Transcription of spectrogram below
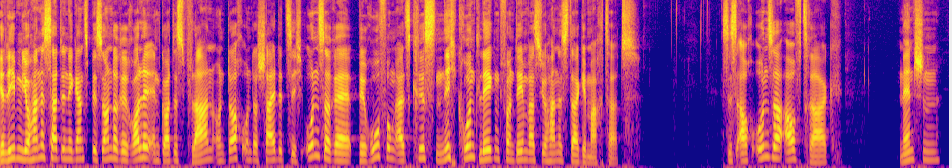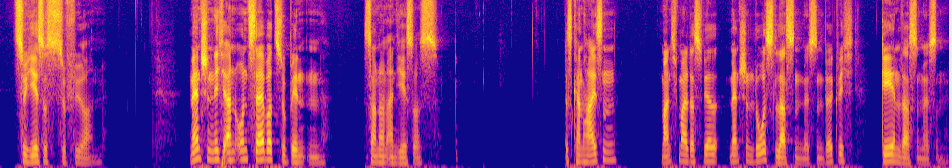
Ihr Lieben, Johannes hatte eine ganz besondere Rolle in Gottes Plan und doch unterscheidet sich unsere Berufung als Christen nicht grundlegend von dem, was Johannes da gemacht hat. Es ist auch unser Auftrag, Menschen zu Jesus zu führen. Menschen nicht an uns selber zu binden, sondern an Jesus. Das kann heißen, manchmal, dass wir Menschen loslassen müssen, wirklich gehen lassen müssen.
